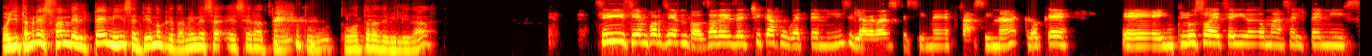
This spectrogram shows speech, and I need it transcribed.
Oye, también es fan del tenis, entiendo que también esa, esa era tu, tu, otra debilidad. Sí, 100%. O sea, desde chica jugué tenis y la verdad es que sí me fascina. Creo que eh, incluso he seguido más el tenis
